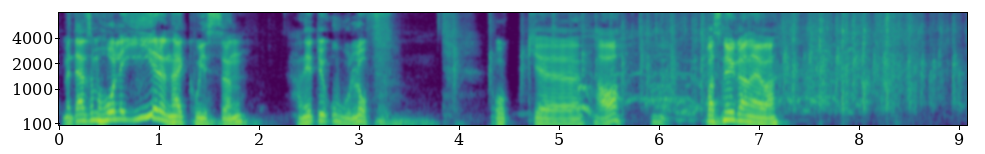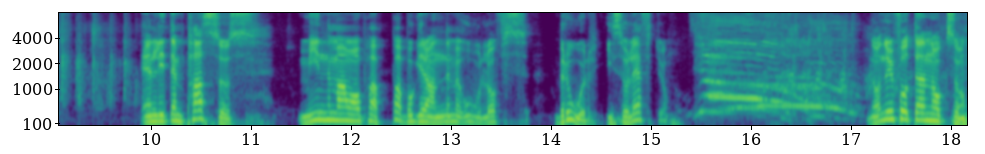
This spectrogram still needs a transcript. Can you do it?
Men den som håller i den här quizen, han heter ju Olof. Och eh, ja, vad snygg han är va? En liten passus. Min mamma och pappa bor granne med Olofs bror i Sollefteå. Nu har ni fått den också.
